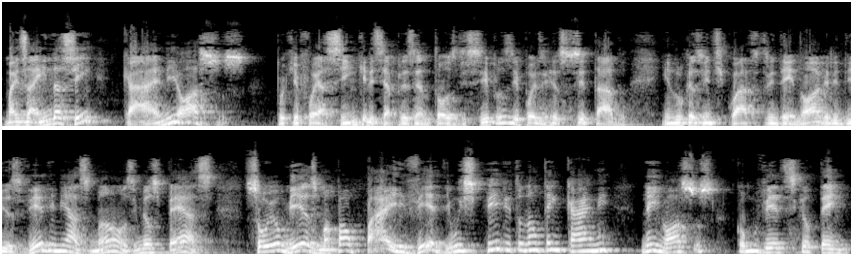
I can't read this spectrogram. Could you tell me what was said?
mas ainda assim carne e ossos. Porque foi assim que ele se apresentou aos discípulos depois de ressuscitado. Em Lucas 24, 39, ele diz: Vede minhas mãos e meus pés, sou eu mesmo, apalpai e vede, um espírito não tem carne nem ossos, como vedes que eu tenho.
